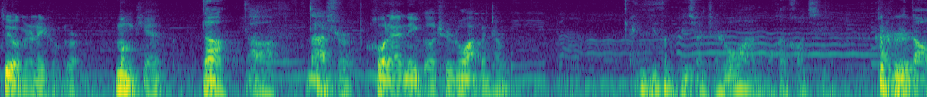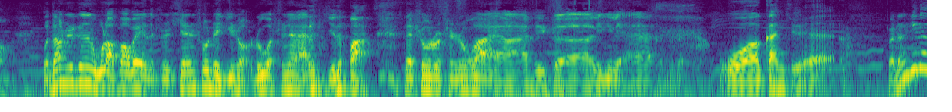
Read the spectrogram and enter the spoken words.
最有名的一首歌，《梦田啊，啊，那是。》，后来那个陈淑桦翻唱过。哎，你怎么没选陈淑桦呢？我很好奇，就是还没到呢。我当时跟吴老报备的是先说这几首，如果时间来得及的话，再说说陈淑桦呀、这个林忆莲呀什么的。我感觉反正现在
